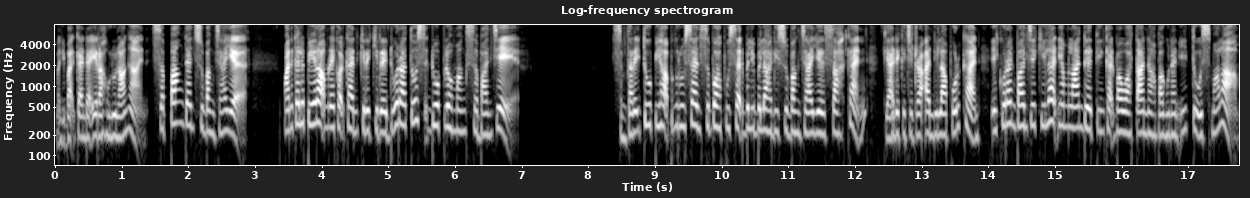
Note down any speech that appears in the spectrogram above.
melibatkan daerah Hulu Langan, Sepang dan Subang Jaya. Manakala Perak merekodkan kira-kira 220 mangsa banjir. Sementara itu, pihak pengurusan sebuah pusat beli belah di Subang Jaya sahkan tiada kecederaan dilaporkan ekoran banjir kilat yang melanda tingkat bawah tanah bangunan itu semalam.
